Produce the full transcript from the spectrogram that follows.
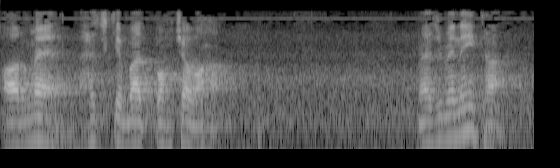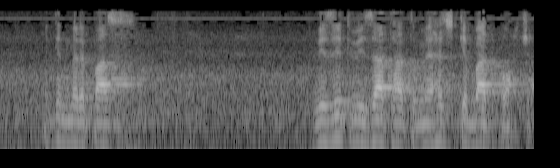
اور میں حج کے بعد پہنچا وہاں۔ میں حج میں نہیں تھا، لیکن میرے پاس وزٹ ویزا تھا تو میں حج کے بعد پہنچا۔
